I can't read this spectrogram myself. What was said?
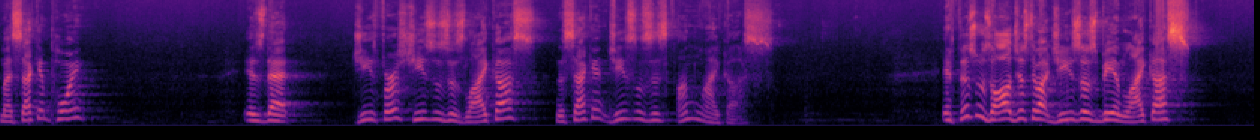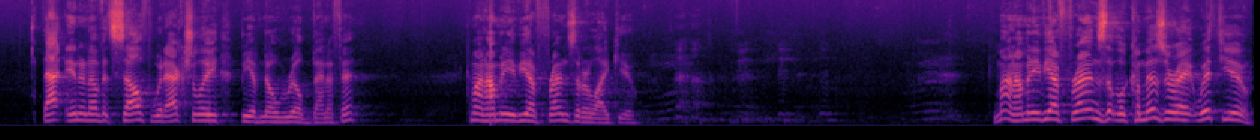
my second point is that first, Jesus is like us. The second, Jesus is unlike us. If this was all just about Jesus being like us, that in and of itself would actually be of no real benefit. Come on, how many of you have friends that are like you? Come on, how many of you have friends that will commiserate with you?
